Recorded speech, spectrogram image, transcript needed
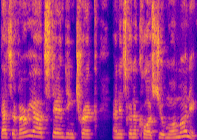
that's a very outstanding trick, and it's going to cost you more money.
